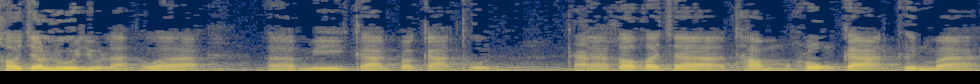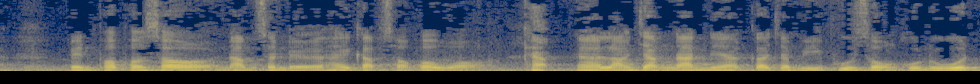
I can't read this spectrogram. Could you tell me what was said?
เขาจะรู้อยู่แล้วว่าเอ่อมีการประกาศทุนครับนะเขาก็จะทำโครงการขึ้นมาเป็น proposal นำเสนอให้กับสกวครับนะหลังจากนั้นเนี่ยก็จะมีผู้ทรงคุณวุฒิ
